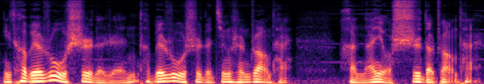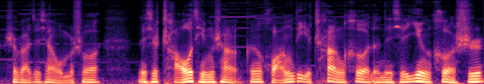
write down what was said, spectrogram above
你特别入世的人，特别入世的精神状态，很难有诗的状态，是吧？就像我们说那些朝廷上跟皇帝唱和的那些应和诗，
